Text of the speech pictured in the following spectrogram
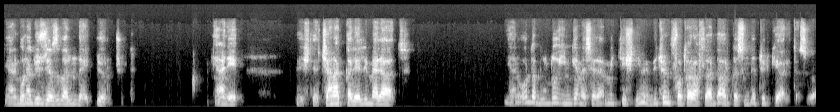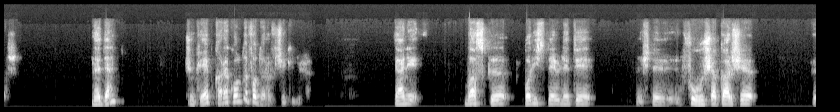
Yani buna düz yazılarını da ekliyorum çünkü. Yani işte Çanakkale'li Melahat. Yani orada bulduğu imge mesela müthiş değil mi? Bütün fotoğraflarda arkasında Türkiye haritası var. Neden? Çünkü hep karakolda fotoğrafı çekiliyor. Yani baskı, polis devleti, işte fuhuşa karşı e,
